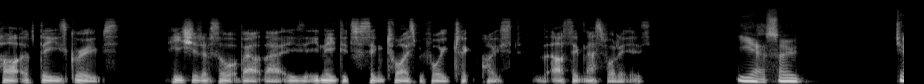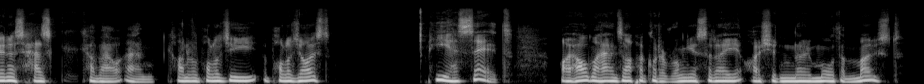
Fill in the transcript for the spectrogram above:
part of these groups, he should have thought about that. He, he needed to think twice before he clicked post. I think that's what it is. Yeah. So Jenas has come out and kind of apology apologized. He has said, "I hold my hands up. I got it wrong yesterday. I should know more than most.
